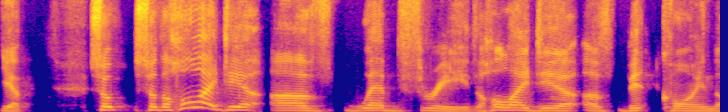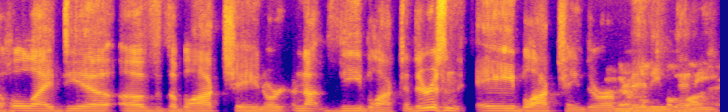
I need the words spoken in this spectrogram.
Yep. So, so the whole idea of Web three, the whole idea of Bitcoin, the whole idea of the blockchain, or not the blockchain. There isn't a blockchain. There are There many, multiple many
